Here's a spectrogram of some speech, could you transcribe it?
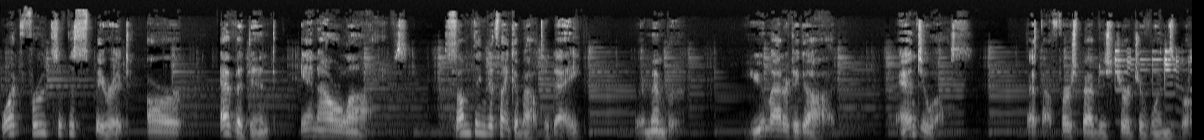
What fruits of the Spirit are evident in our lives? Something to think about today. Remember, you matter to God and to us at the First Baptist Church of Winnsboro.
